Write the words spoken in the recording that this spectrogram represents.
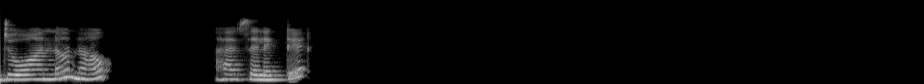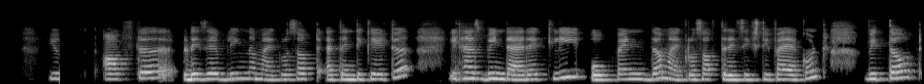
Joanna now, I have selected you after disabling the Microsoft Authenticator, it has been directly opened the Microsoft 365 account without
